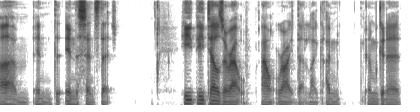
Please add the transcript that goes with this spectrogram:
um, in the, in the sense that he he tells her out outright that like I'm I'm gonna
